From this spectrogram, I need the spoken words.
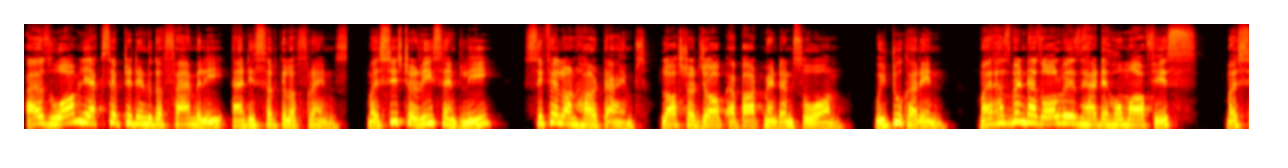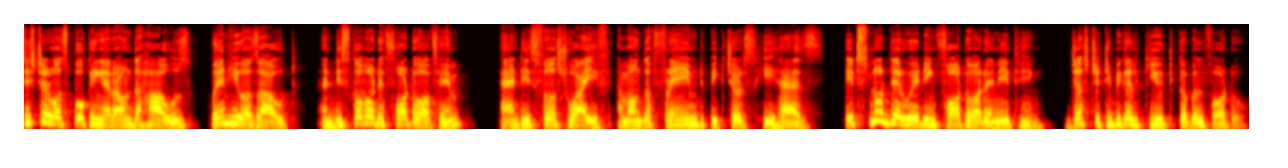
I was warmly accepted into the family and his circle of friends. My sister recently, she fell on hard times, lost her job, apartment, and so on. We took her in. My husband has always had a home office. My sister was poking around the house when he was out and discovered a photo of him and his first wife among the framed pictures he has. It's not their wedding photo or anything, just a typical cute couple photo.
